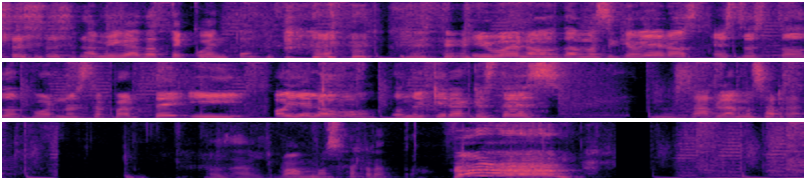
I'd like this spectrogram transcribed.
Amiga, date cuenta. Y bueno, damas y caballeros, esto es todo por nuestra parte. Y oye, Lobo, donde quiera que estés, nos hablamos al rato. Nos vamos al rato. Thank you.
